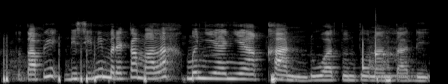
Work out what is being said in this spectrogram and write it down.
Tetapi di sini mereka malah menyia-nyiakan dua tuntunan tadi.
